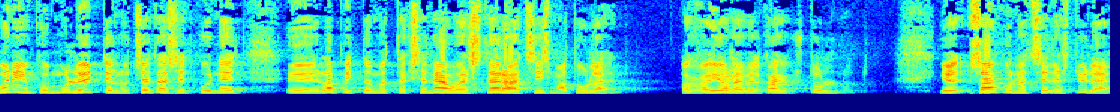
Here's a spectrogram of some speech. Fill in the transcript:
mõni on kui mulle ütelnud sedasi, et kui need eh, lapid tõmmatakse näo eest ära, et siis ma tulen. aga ei ole veel kahjuks tulnud. Ja saagu nad sellest üle,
